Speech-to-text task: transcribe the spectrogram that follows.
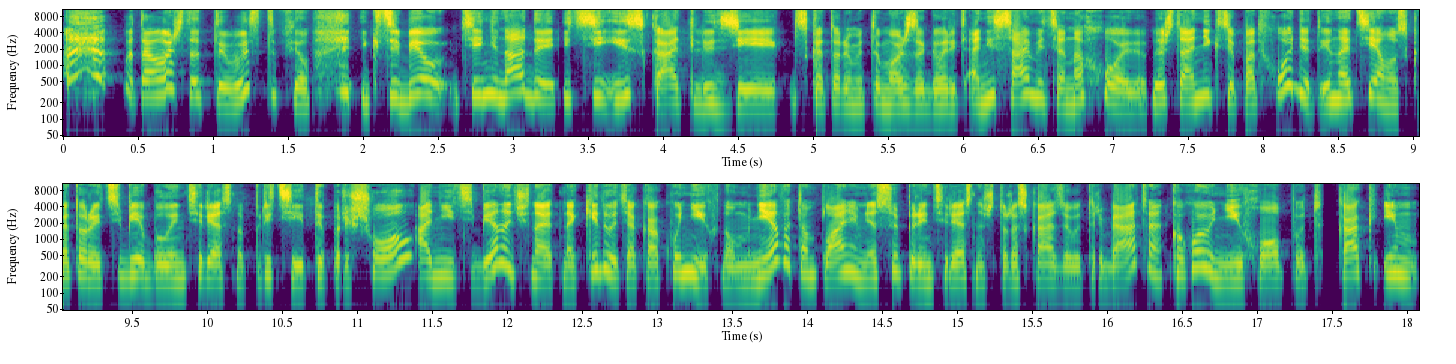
Потому что ты выступил, и к тебе, тебе не надо идти искать людей, с которыми ты можешь заговорить. Они сами тебя находят. Потому что они к тебе подходят, и на тему, с которой тебе было интересно прийти, ты пришел, они тебе начинают накидывать, а как у них. Но мне в этом плане, мне супер интересно, что рассказывают ребята, какой у них опыт, как им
